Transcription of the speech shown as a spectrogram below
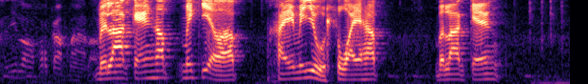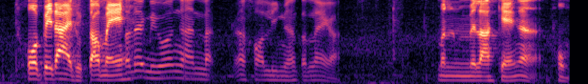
อันนี้รอเขากลับมาเหรอเวลาแก๊งครับ ไม่เกี่ยวครับ ใครไม่อยู่ซวยครับ เวลาแก๊งโคตรไปได้ถูกต้องไหม ตอนแรกนึกว่างานละครลิงนะตอนแรกอะมันเวลาแก๊งอะ ผม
